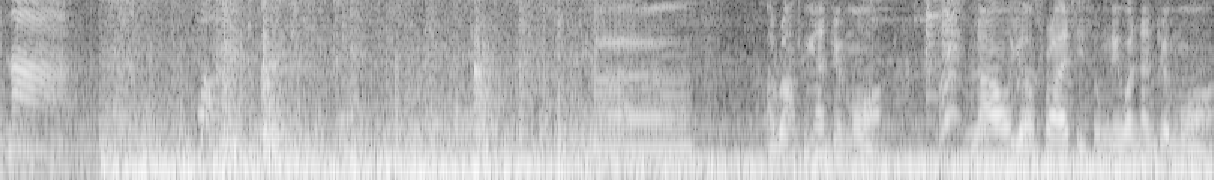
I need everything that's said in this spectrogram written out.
하나, around 300 more. Now your price is only 100 more.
